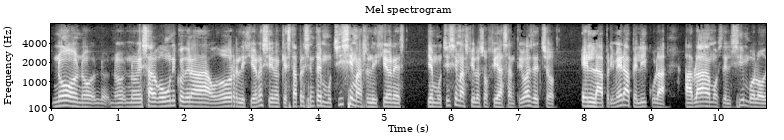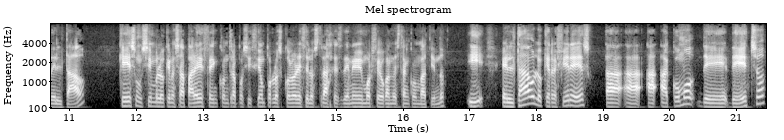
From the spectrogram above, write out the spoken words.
no, no, no, no es algo único de una o dos religiones, sino que está presente en muchísimas religiones y en muchísimas filosofías antiguas. De hecho, en la primera película hablábamos del símbolo del Tao, que es un símbolo que nos aparece en contraposición por los colores de los trajes de Neo y Morfeo cuando están combatiendo. Y el Tao lo que refiere es a, cómo, de, hecho,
